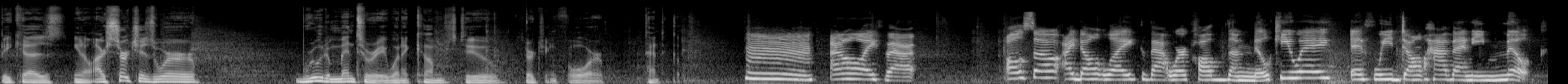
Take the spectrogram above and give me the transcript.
because you know our searches were rudimentary when it comes to searching for tentacles. Hmm, I don't like that. Also, I don't like that we're called the Milky Way if we don't have any milk.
